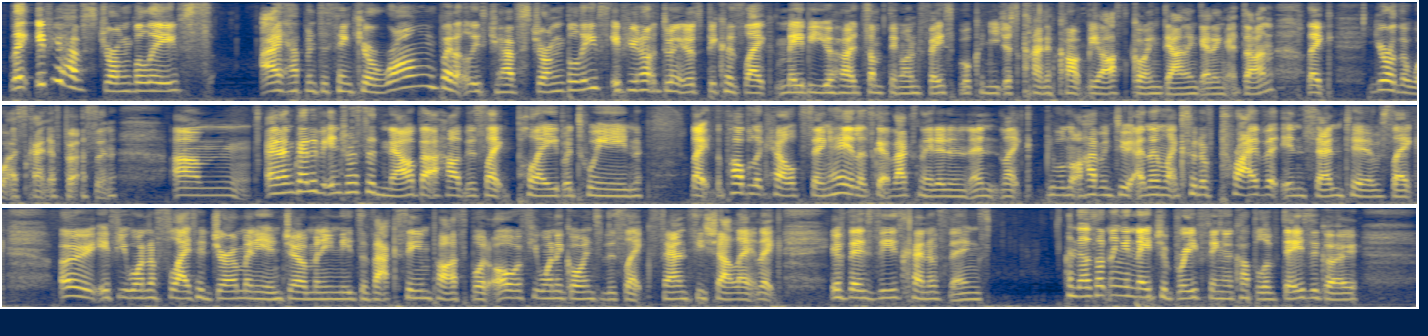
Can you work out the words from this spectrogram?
Like, if you have strong beliefs, I happen to think you're wrong, but at least you have strong beliefs. If you're not doing it just because, like, maybe you heard something on Facebook and you just kind of can't be asked going down and getting it done, like, you're the worst kind of person. Um, and I'm kind of interested now about how this, like, play between, like, the public health saying, hey, let's get vaccinated, and, and like, people not having to, and then, like, sort of private incentives, like, oh, if you want to fly to Germany and Germany needs a vaccine passport, oh, if you want to go into this, like, fancy chalet, like, if there's these kind of things. And there was something in Nature Briefing a couple of days ago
